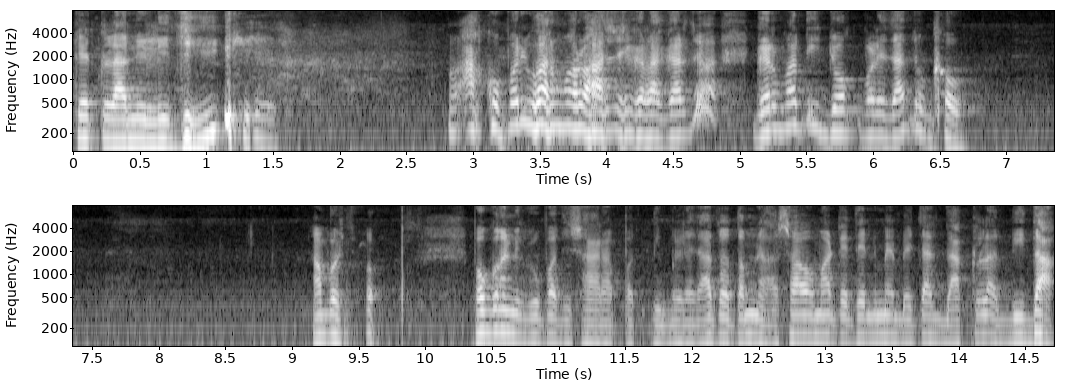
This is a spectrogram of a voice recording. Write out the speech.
કેટલાની લીધી? આખો પરિવાર મારો હાસ્ય કલાકાર છે ઘરમાંથી જોક પડે જાતું કહું બસ ભગવાનની કૃપાથી સારા પત્ની મળે આ તો તમને હસાવવા માટે તેને મેં બે ચાર દાખલા દીધા,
